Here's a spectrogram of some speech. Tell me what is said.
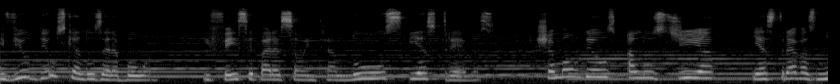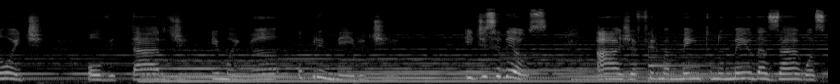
E viu Deus que a luz era boa e fez separação entre a luz e as trevas. Chamou Deus a luz dia e as trevas noite. Houve tarde e manhã o primeiro dia. E disse Deus: haja firmamento no meio das águas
